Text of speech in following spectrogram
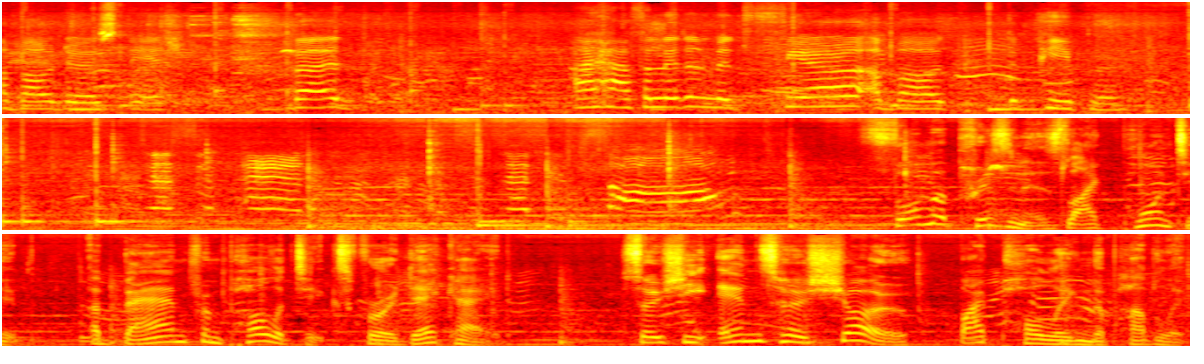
about the stage, but I have a little bit fear about the people. Former prisoners like Pornthip are banned from politics for a decade, so she ends her show by polling the public.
